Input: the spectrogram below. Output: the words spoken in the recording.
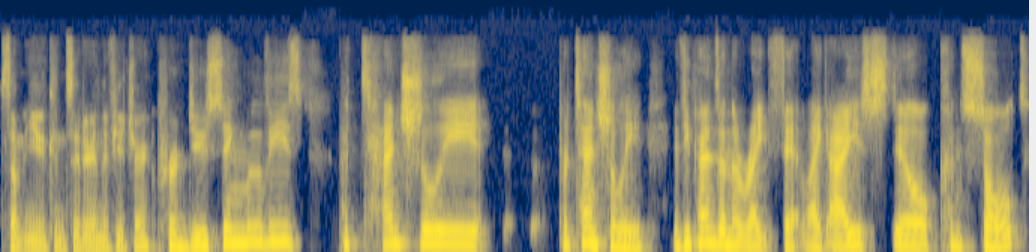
something you consider in the future? Producing movies? Potentially potentially it depends on the right fit. Like i still consult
